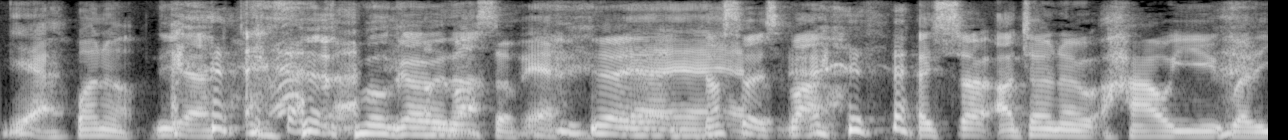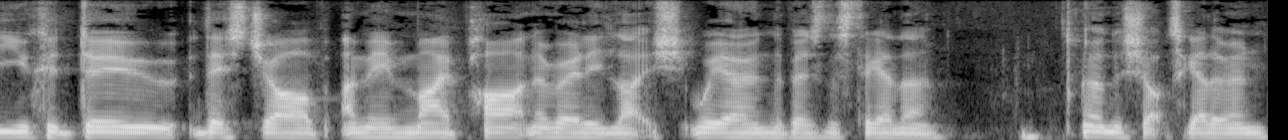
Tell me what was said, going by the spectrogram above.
Yeah. Why not? Yeah, we'll go with that. Muscle, yeah. Yeah, yeah, Yeah, yeah, that's what it's about. It's so I don't know how you whether you could do this job. I mean, my partner really like we own the business together, own the shop together, and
